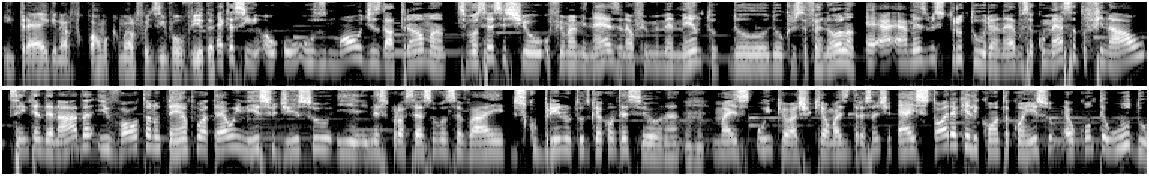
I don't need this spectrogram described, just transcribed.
entregue, né, a forma como ela foi desenvolvida. É que assim, o, o, os moldes da trama, se você assistiu o filme Amnésia, né, o filme Memento do, do Christopher Nolan, é, é a mesma estrutura, né, você começa do final, sem entender nada, e volta no tempo até o início disso, e, e nesse processo você vai descobrindo tudo que aconteceu, né. Uhum. Mas o que eu acho acho que é o mais interessante, é a história que ele conta com isso, é o conteúdo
